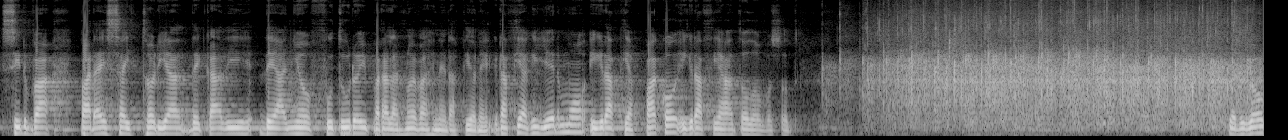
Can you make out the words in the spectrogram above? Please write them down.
sirva para esa historia de Cádiz de años futuros y para las nuevas generaciones. Gracias Guillermo y gracias Paco y gracias a todos vosotros. Perdón,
